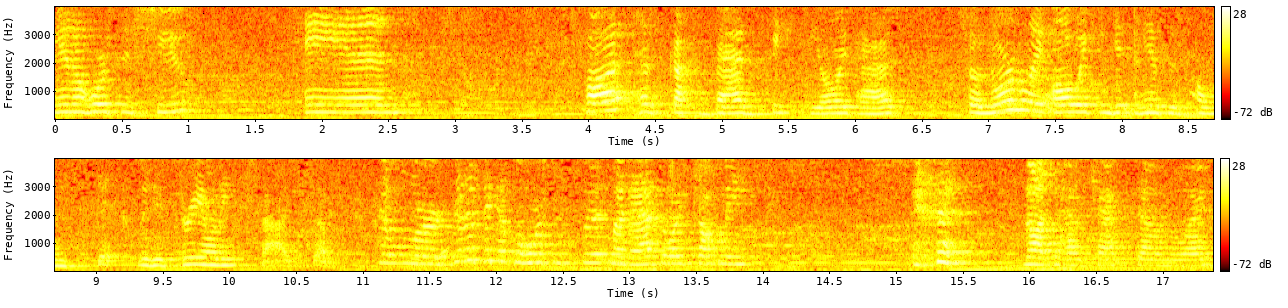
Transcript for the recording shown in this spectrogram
in a horse's shoe. And Spot has got bad feet. He always has. So normally all we can get in his is only six. We do three on each side. So, so when we're gonna pick up a horse's foot, my dad's always taught me not to have cats down the way,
